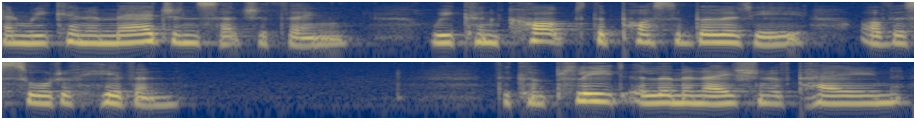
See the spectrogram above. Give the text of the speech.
and we can imagine such a thing, we concoct the possibility of a sort of heaven. The complete elimination of pain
